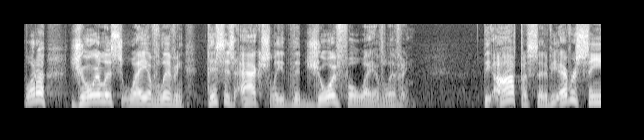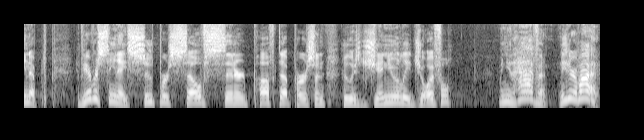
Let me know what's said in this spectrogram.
what a joyless way of living, this is actually the joyful way of living. The opposite. Have you ever seen a have you ever seen a super self-centered, puffed up person who is genuinely joyful? I mean, you haven't. Neither have I.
